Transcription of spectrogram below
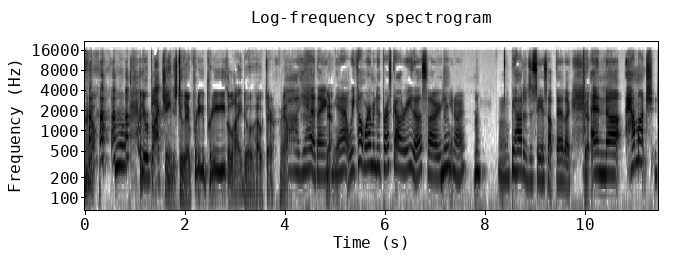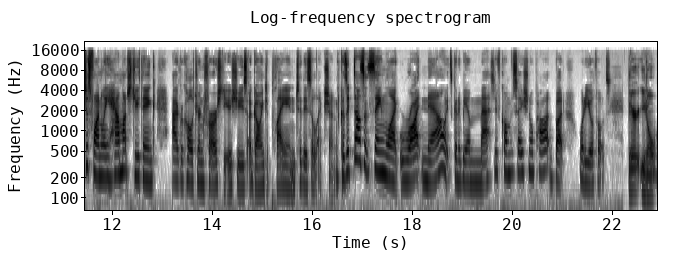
Yeah. and they were black jeans too. They were pretty pretty eagle eyed out there. Yeah. Oh, yeah, they, yeah. Yeah. we can't wear them into the press gallery either. So, you know, mm, it'd be harder to see us up there though. Yeah. And uh, how much, just finally, how much do you think agriculture and forestry issues are going to play into this election? Because it doesn't seem like right now it's going to be a massive conversational part, but what are your thoughts? there, you know,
